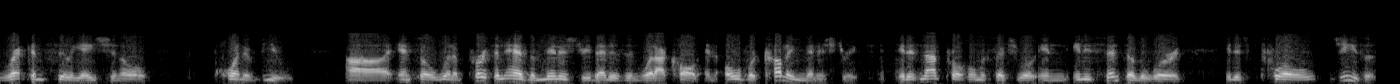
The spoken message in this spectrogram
reconciliational point of view. Uh, and so when a person has a ministry that is in what I call an overcoming ministry, it is not pro homosexual in any sense of the word. It is pro Jesus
